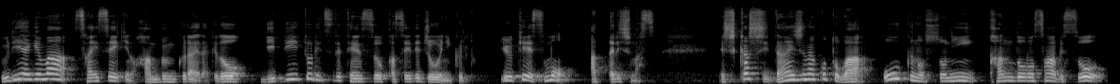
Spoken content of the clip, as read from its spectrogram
売上は最盛期の半分くらいだけど、リピート率で点数を稼いで上位に来るというケースもあったりします。しかし大事なことは、多くの人に感動のサービスを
